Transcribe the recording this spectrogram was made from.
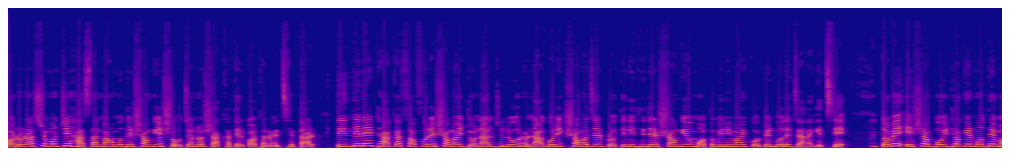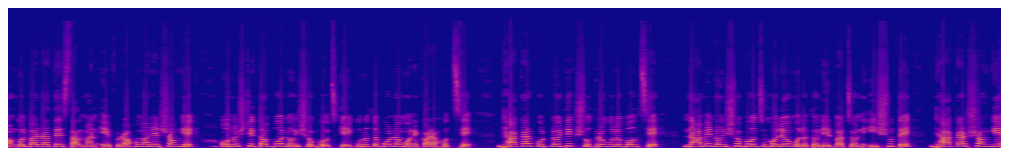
পররাষ্ট্রমন্ত্রী হাসান মাহমুদের সঙ্গে সৌজন্য সাক্ষাতের কথা রয়েছে তার। তিন দিনের ঢাকা সফরের সময় ডোনাল্ড লুর নাগরিক সমাজের প্রতিনিধিদের সঙ্গেও মতবিনিময় করবেন বলে জানা গেছে। তবে এসব বৈঠকের মধ্যে মঙ্গলবার রাতে সালমান এফ রহমানের সঙ্গে অনুষ্ঠিতব্য নৈশভোজকে গুরুত্বপূর্ণ মনে করা হচ্ছে। ঢাকার কূটনৈতিক সূত্রগুলো বলছে, নামে নৈশভোজ হলেও মূলত নির্বাচন ইস্যুতে ঢাকার সঙ্গে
